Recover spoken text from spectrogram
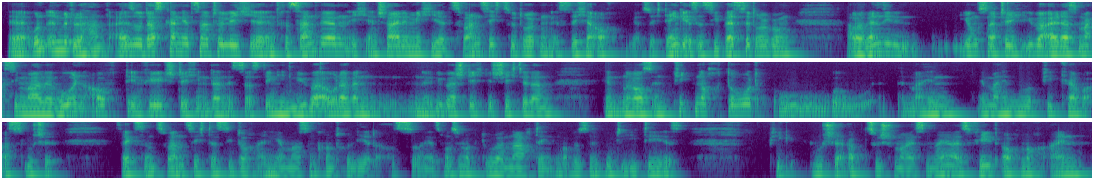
äh, und in Mittelhand. Also das kann jetzt natürlich äh, interessant werden. Ich entscheide mich hier 20 zu drücken, ist sicher auch, also ich denke, es ist die beste Drückung, aber wenn die Jungs natürlich überall das Maximale holen auf den Fehlstichen, dann ist das Ding hinüber, oder wenn eine Überstichgeschichte dann hinten raus in Pik noch droht. Uh, uh, immerhin, immerhin nur Pik, Karo, Ass, Lusche. 26, das sieht doch einigermaßen kontrolliert aus. So, jetzt muss ich mal drüber nachdenken, ob es eine gute Idee ist, Pik Lusche abzuschmeißen. Naja, es fehlt auch noch ein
